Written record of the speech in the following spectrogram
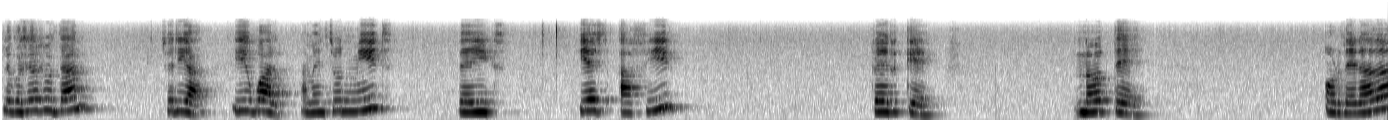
L'equació resultant seria igual a menys un mig de x i és afí perquè no té ordenada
